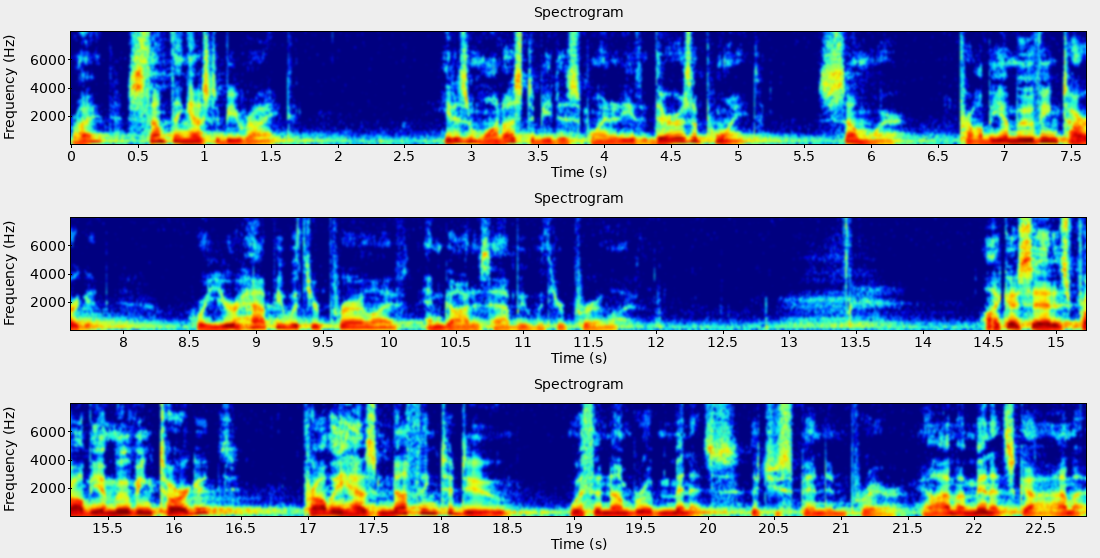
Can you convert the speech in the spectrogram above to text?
right? Something has to be right. He doesn't want us to be disappointed either. There is a point somewhere, probably a moving target, where you're happy with your prayer life and God is happy with your prayer life. Like I said, it's probably a moving target, probably has nothing to do with the number of minutes that you spend in prayer. You know, I'm a minutes guy. I'm a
